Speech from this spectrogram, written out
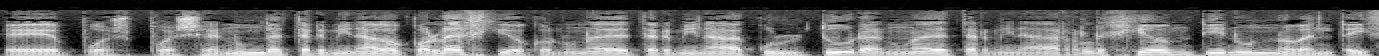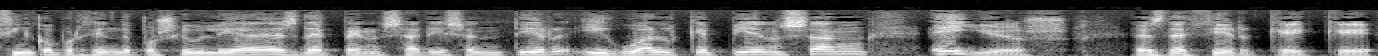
eh, pues, pues en un determinado colegio, con una determinada cultura, en una determinada religión, tiene un 95% de posibilidades de pensar y sentir igual que piensan ellos. Es decir, que, que,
